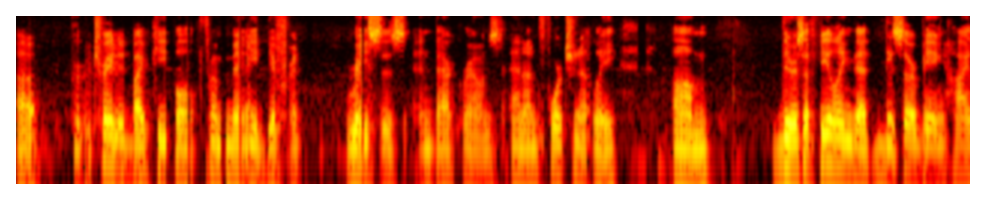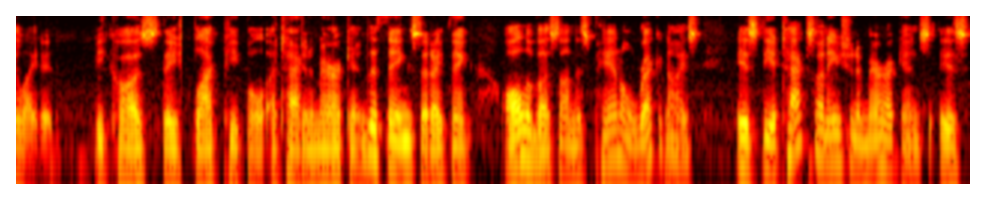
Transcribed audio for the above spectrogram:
uh, perpetrated by people from many different races and backgrounds. And unfortunately, um, there's a feeling that these are being highlighted because they black people attacking American. The things that I think all of us on this panel recognize is the attacks on Asian Americans is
